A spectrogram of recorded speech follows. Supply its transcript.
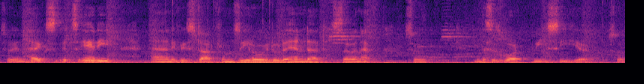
So in hex it's 80 and if we start from 0 it would end at 7f so this is what we see here. So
